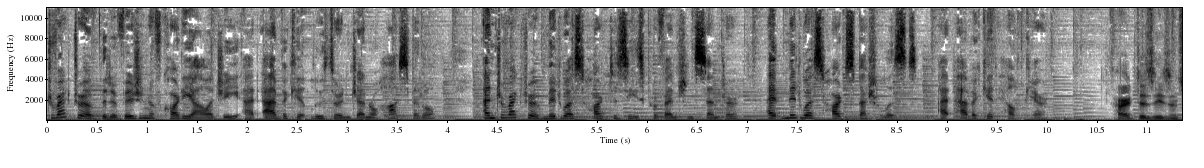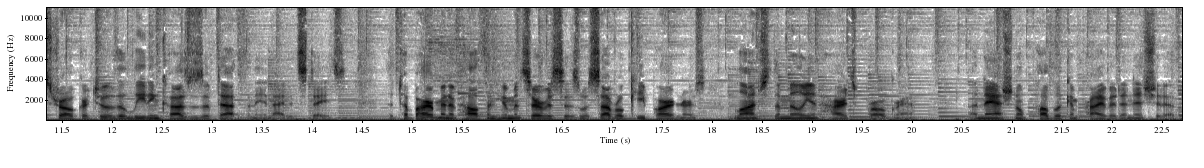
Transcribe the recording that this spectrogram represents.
Director of the Division of Cardiology at Advocate Lutheran General Hospital and Director of Midwest Heart Disease Prevention Center at Midwest Heart Specialists at Advocate Healthcare. Heart disease and stroke are two of the leading causes of death in the United States. The Department of Health and Human Services, with several key partners, launched the Million Hearts Program, a national public and private initiative.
